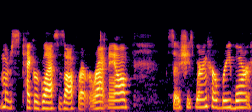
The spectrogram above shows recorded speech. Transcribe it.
I'm going to just take her glasses off right, right now. So she's wearing her reborn,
